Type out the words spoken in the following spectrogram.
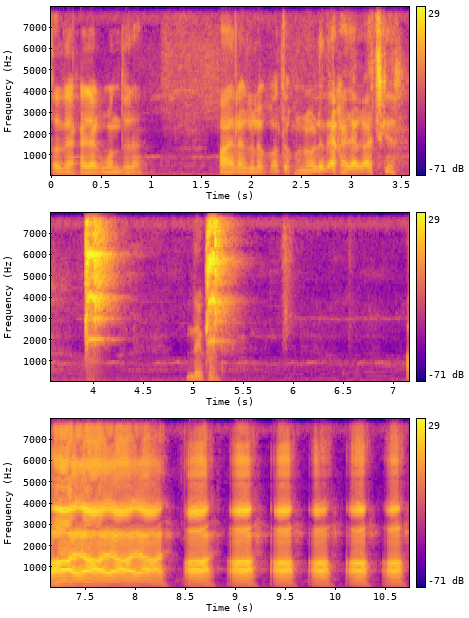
তো দেখা যাক বন্ধুরা পায়রাগুলো কতক্ষণ ওড়ে দেখা যাক আজকে দেখুন। আয় আয় আয় আয় আয় আয় আয় আয় আয় আয়।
